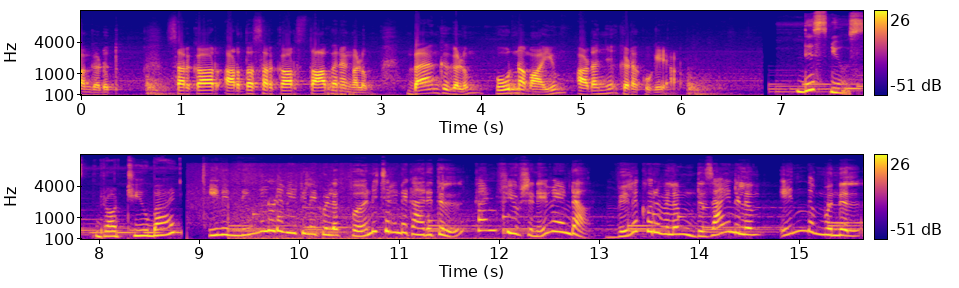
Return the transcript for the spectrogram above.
പങ്കെടുത്തു. സർക്കാർ അർദ്ധ സർക്കാർ സ്ഥാപനങ്ങളും ബാങ്കുകളും പൂർണമായും അടഞ്ഞു കിടക്കുകയാണ് this news brought to you by ഇനി നിങ്ങളുടെ വീട്ടിലേക്കുള്ള ഫർണിച്ചറിന്റെ കാര്യത്തിൽ കൺഫ്യൂഷനേ വേണ്ട. വിലക്കുറവിലും ഡിസൈനിലും എന്നും മുന്നിൽ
